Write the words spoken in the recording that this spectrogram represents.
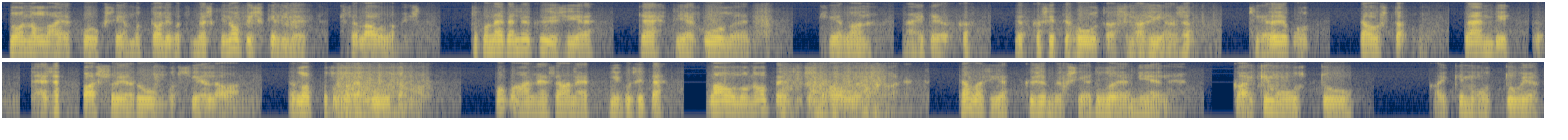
luonnonlahjakkuuksia, mutta olivat myöskin opiskelleet sitä laulamista. Mutta kun näitä nykyisiä tähtiä kuulee, siellä on näitä, jotka jotka sitten huutaa sen asiansa. Siellä joku tausta bändi, yleensä passo ja rummut siellä on. Ja loppu tulee huutamaan. Onkohan ne saaneet niin kuin sitä laulun opetusta ollenkaan. Että tällaisia kysymyksiä tulee mieleen. Kaikki muuttuu, kaikki muuttuu ja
